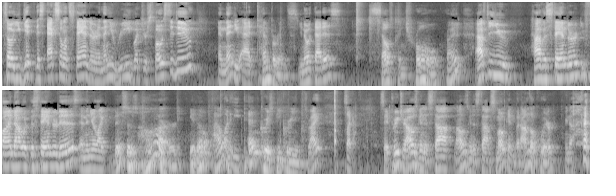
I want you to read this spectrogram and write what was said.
so you get this excellent standard, and then you read what you're supposed to do, and then you add temperance. You know what that is? Self control, right? After you have a standard, you find out what the standard is, and then you're like, this is hard. You know, I want to eat 10 Krispy Kremes, right? It's like, say, preacher, I was going to stop, I was going to stop smoking, but I'm no quitter, you know.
